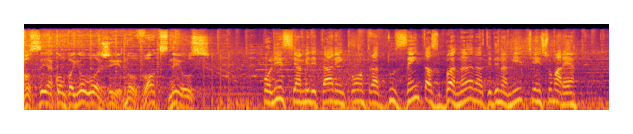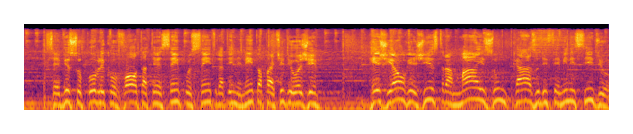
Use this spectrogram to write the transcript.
Você acompanhou hoje no Vox News. Polícia Militar encontra 200 bananas de dinamite em Sumaré. Serviço Público volta a ter 100% de atendimento a partir de hoje. Região registra mais um caso de feminicídio.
